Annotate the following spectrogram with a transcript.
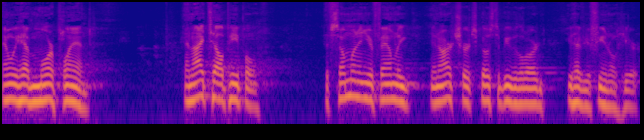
And we have more planned. And I tell people, if someone in your family in our church goes to be with the Lord, you have your funeral here.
